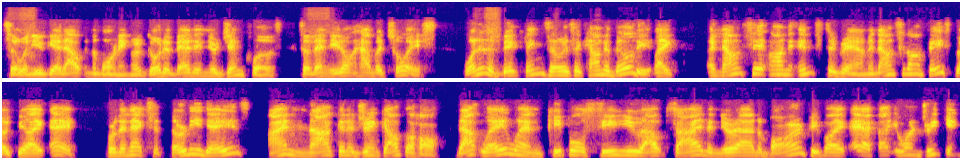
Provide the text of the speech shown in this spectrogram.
So when you get out in the morning or go to bed in your gym clothes so then you don't have a choice. One of the big things though is accountability. Like announce it on instagram announce it on facebook. Be like hey for the next 30 days i'm not going to drink alcohol. That way when people see you outside and you're at a bar people are like hey i thought you weren't drinking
